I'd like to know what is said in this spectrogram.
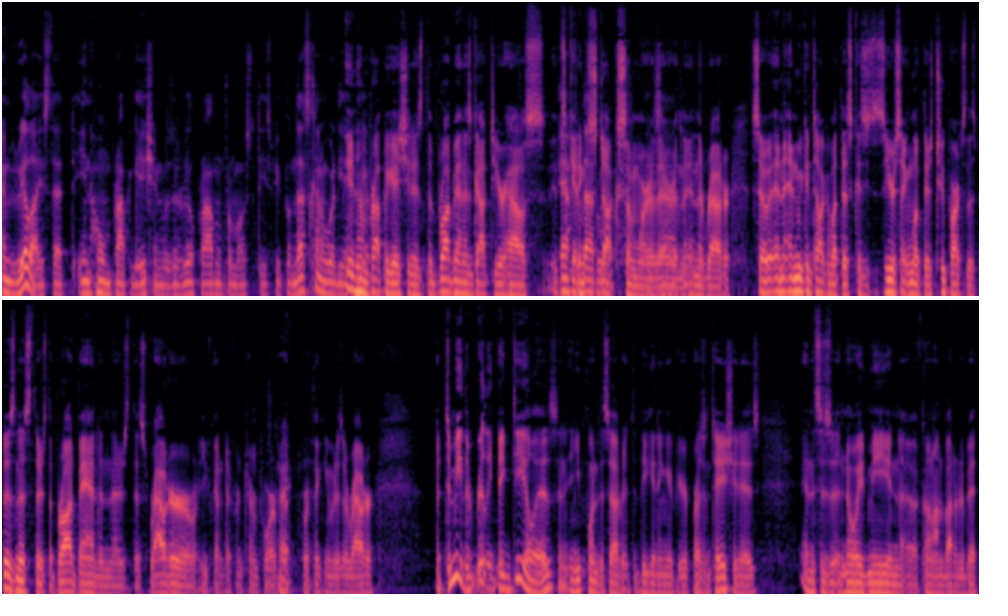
And we realized that in-home propagation was a real problem for most of these people, and that's kind of where the in-home propagation is. The broadband has got to your house; it's getting stuck works. somewhere exactly. there in the, in the router. So, and and we can talk about this because so you're saying, look, there's two parts of this business. There's the broadband, and there's this router, or you've got a different term for it, right. but we're thinking of it as a router. But to me, the really big deal is, and you pointed this out at the beginning of your presentation, is, and this has annoyed me, and uh, I've gone on about it a bit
